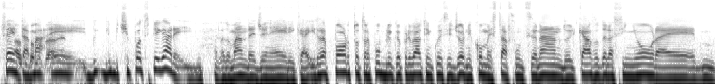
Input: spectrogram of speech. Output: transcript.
Senta, ma eh, ci può spiegare, la domanda è generica, il rapporto tra pubblico e privato in questi giorni come sta funzionando? Il caso della signora è mm,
